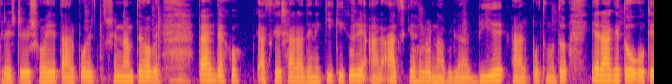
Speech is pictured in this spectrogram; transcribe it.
ফ্রেশ ট্রেশ হয়ে তারপরে নামতে হবে। তাই দেখো আজকে সারাদিনে কি কি করে? আর আজকে হলো নাবিলার বিয়ে। আর প্রথমত এর আগে তো ওকে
